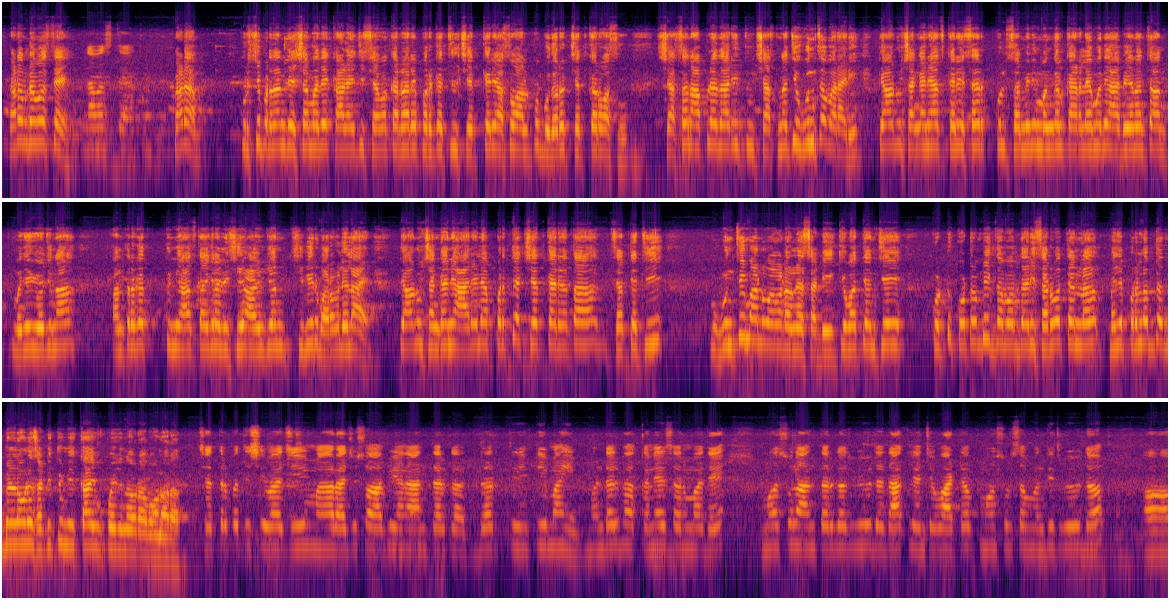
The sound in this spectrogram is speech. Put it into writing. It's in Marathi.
मॅडम नमस्ते. नमस्ते. मॅडम कृषीप्रधान देशामध्ये काळ्याची सेवा करणारे प्रगतशील शेतकरी असो अल्पभूधारक शेतकरी असो शासन आपल्या दारी तू शासनाची उंच भरारी त्या अनुषंगाने आज करे सर कुलस्वामिनी मंगल कार्यालयामध्ये अभियानाच्या म्हणजे योजना अंतर्गत तुम्ही आज काय केलं शि आयोजन शिबिर भरवलेलं आहे. त्या अनुषंगाने आलेल्या प्रत्येक शेतकऱ्याचा त्याची उंचीमान वाढवण्यासाठी किंवा त्यांचे कुटु कौटुंबिक जबाबदारी सर्व त्यांना म्हणजे प्रलब्ध मिळवण्यासाठी तुम्ही काय उपाययोजना राबवणार आहात? छत्रपती शिवाजी महाराजोत्सव अभियानाअंतर्गत दर ती तिमाही मंडल भाग कनेरसरमध्ये महसूल अंतर्गत विविध दाखल्यांचे वाटप महसूल संबंधित विविध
